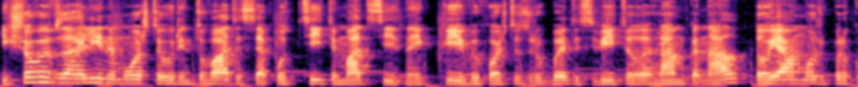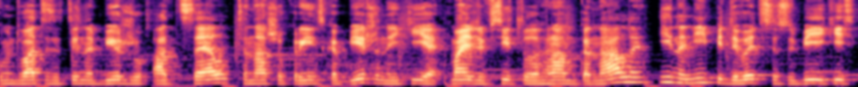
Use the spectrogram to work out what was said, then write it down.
Якщо ви взагалі не можете орієнтуватися по цій тематиці, на якій ви хочете зробити свій телеграм-канал, то я вам можу порекомендувати зайти на біржу AdSell. Це наша українська біржа, на якій є майже всі телеграм-канали, і на ній піддивитися собі якісь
